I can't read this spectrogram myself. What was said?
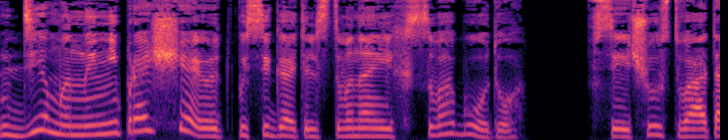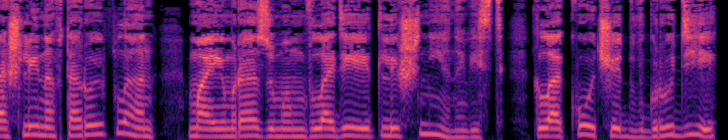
Демоны не прощают посягательства на их свободу. Все чувства отошли на второй план. Моим разумом владеет лишь ненависть. Клокочет в груди,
